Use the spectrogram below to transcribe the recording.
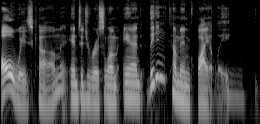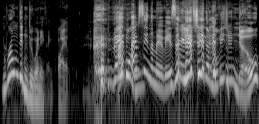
always come into Jerusalem, and they didn't come in quietly. Mm. Rome didn't do anything quietly. I've, I've, seen the movies. You've seen the movies, you know.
